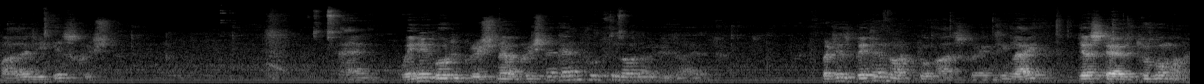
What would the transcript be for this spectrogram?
Balaji is Krishna. And when you go to Krishna, Krishna can fulfill all our desires. But it's better not to ask for anything like just as Dhruva Maharaj.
